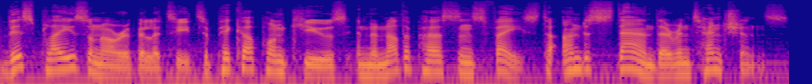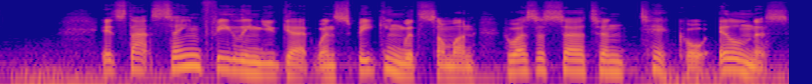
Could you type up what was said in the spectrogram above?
This plays on our ability to pick up on cues in another person's face to understand their intentions. It's that same feeling you get when speaking with someone who has a certain tic or illness,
